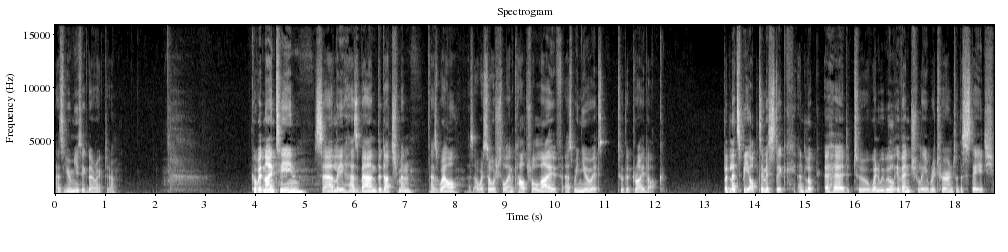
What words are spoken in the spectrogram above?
as your music director. COVID 19, sadly, has banned the Dutchman as well as our social and cultural life as we knew it to the dry dock. But let's be optimistic and look ahead to when we will eventually return to the stage.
